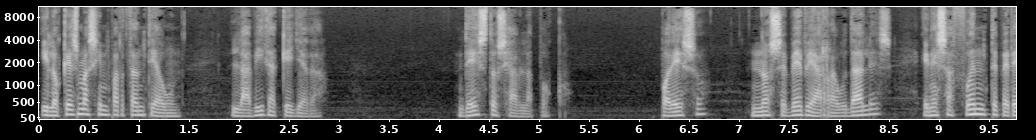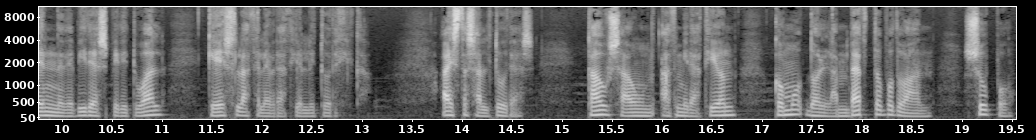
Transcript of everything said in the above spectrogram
y lo que es más importante aún, la vida que ella da. De esto se habla poco. Por eso no se bebe a raudales en esa fuente perenne de vida espiritual que es la celebración litúrgica. A estas alturas, causa aún admiración cómo don Lamberto Baudouin supo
